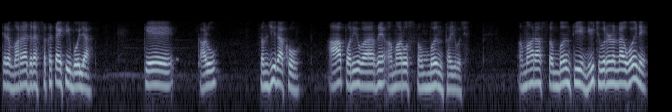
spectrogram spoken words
ત્યારે મહારાજ જરા સખતાઈથી બોલ્યા કે, કાળું, સમજી રાખો, આ પરિવારને અમારો સંબંધ થયો છે. અમારા સંબંધથી નીચ વર્ણના હોય ને,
